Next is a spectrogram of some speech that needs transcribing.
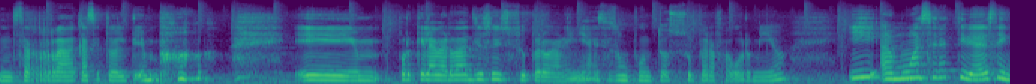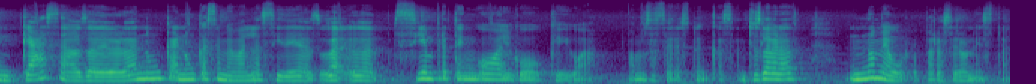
encerrada casi todo el tiempo. Eh, porque la verdad yo soy súper hogareña, ese es un punto súper a favor mío. Y amo hacer actividades en casa, o sea, de verdad nunca, nunca se me van las ideas. O sea, siempre tengo algo que digo, ah, vamos a hacer esto en casa. Entonces la verdad no me aburro, para ser honesta.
